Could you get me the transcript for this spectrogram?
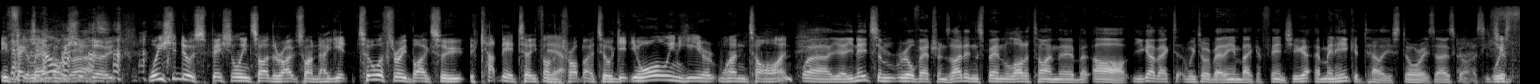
In fact, you know what we should do? We should do a special inside the ropes one day. Get two or three blokes who cut their teeth on Yeah. the Troppo tour. Get you all in here at one time. Well, yeah, you need some real veterans. I didn't spend a lot of time there, but oh, you go back to we talked about Ian Baker Finch. You got, I mean, he could tell you stories. Those guys. It's We've- just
